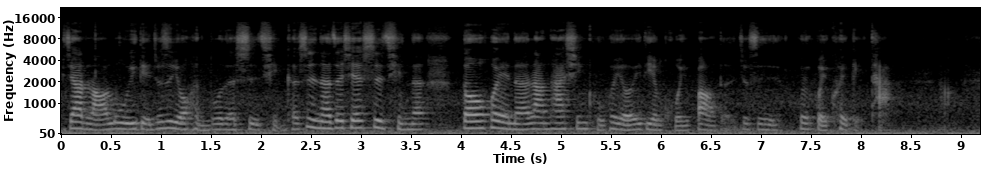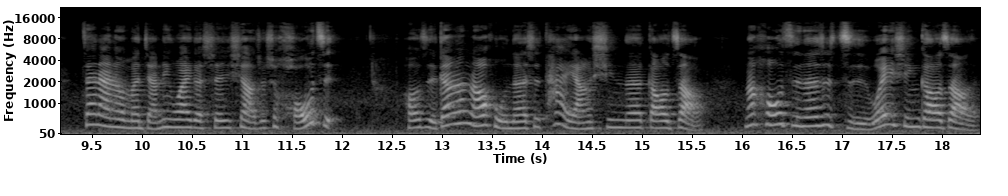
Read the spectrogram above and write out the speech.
比较劳碌一点，就是有很多的事情。可是呢，这些事情呢，都会呢让他辛苦，会有一点回报的，就是会回馈给他。好，再来呢，我们讲另外一个生肖，就是猴子。猴子刚刚老虎呢是太阳星呢高照，那猴子呢是紫微星高照的，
